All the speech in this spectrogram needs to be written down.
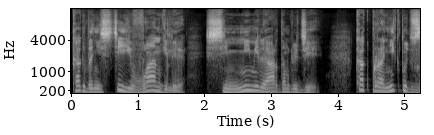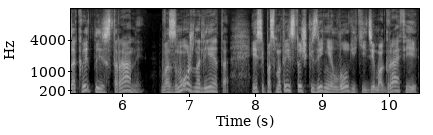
как донести Евангелие 7 миллиардам людей – как проникнуть в закрытые страны? Возможно ли это? Если посмотреть с точки зрения логики и демографии,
